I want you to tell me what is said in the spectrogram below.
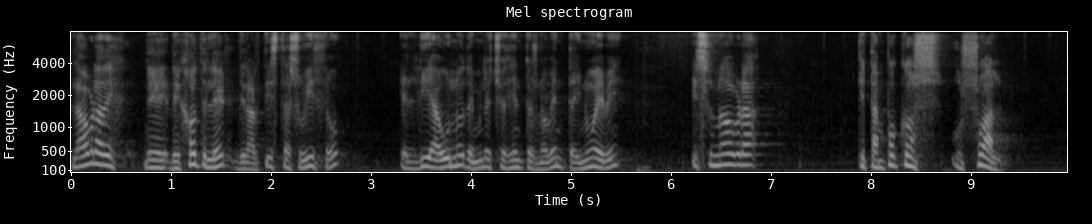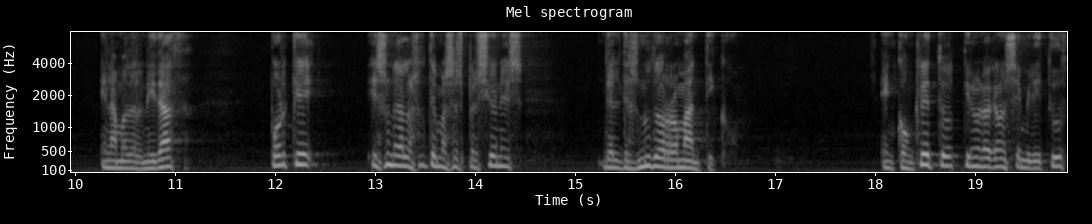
La obra de, de, del artista suizo, El día 1 de 1899, es una obra que tampoco es usual en la modernidad porque es una de las últimas expresiones del desnudo romántico. En concreto, tiene una gran similitud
